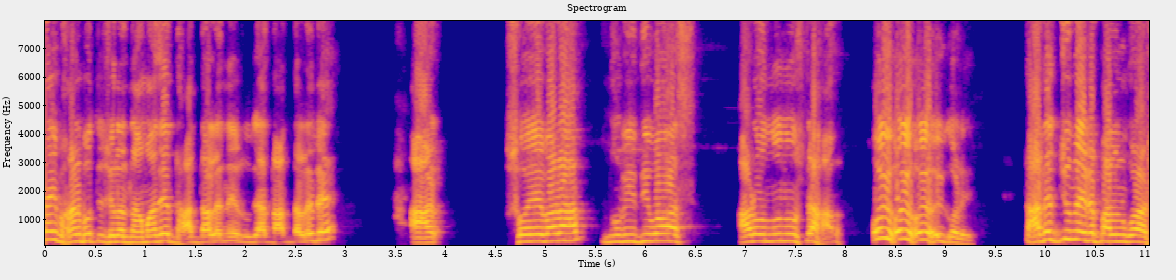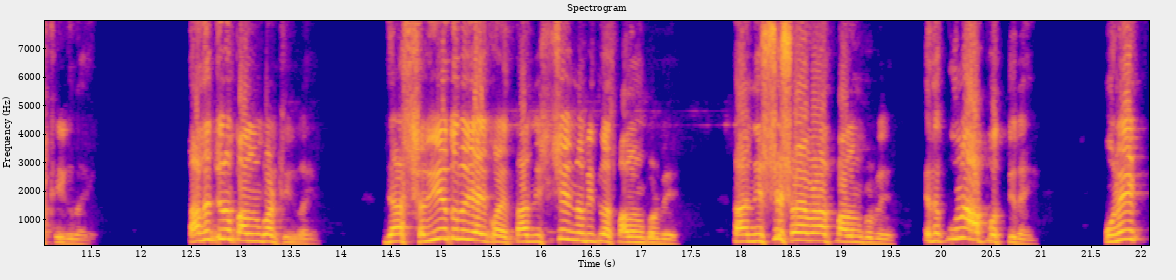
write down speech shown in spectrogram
নাই, ভাঁড় ভর্তি ছোলা। নামাজের ধার ধালে নে, রোজার ধার ধালে নে। আর শোয়ে নবী দিবস আরও অন্য অনুষ্ঠান হই হই হই হই করে। তাদের জন্য এটা পালন করা ঠিক নয়। তাদের জন্য পালন করা ঠিক নয়। যারা শরীয়ত অনুযায়ী করে, তার নিশ্চয়ই নবী দিবস পালন করবে। তার নিশ্চয়ই শোয়ে বেড়াত পালন করবে। এতে কোনো আপত্তি নেই। অনেক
